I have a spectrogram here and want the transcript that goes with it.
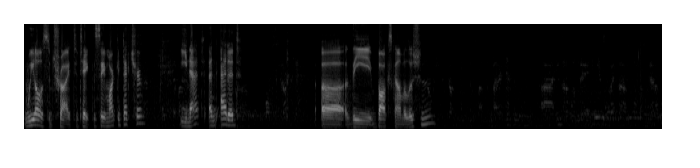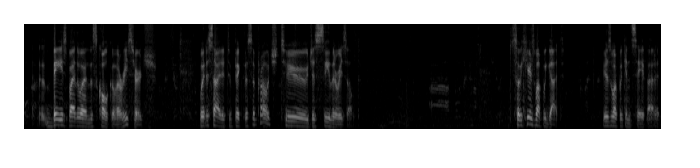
we also tried to take the same architecture, ENet, and added uh, the box convolution based, by the way, on the Skolkovo research, we decided to pick this approach to just see the result. So here's what we got. Here's what we can say about it.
